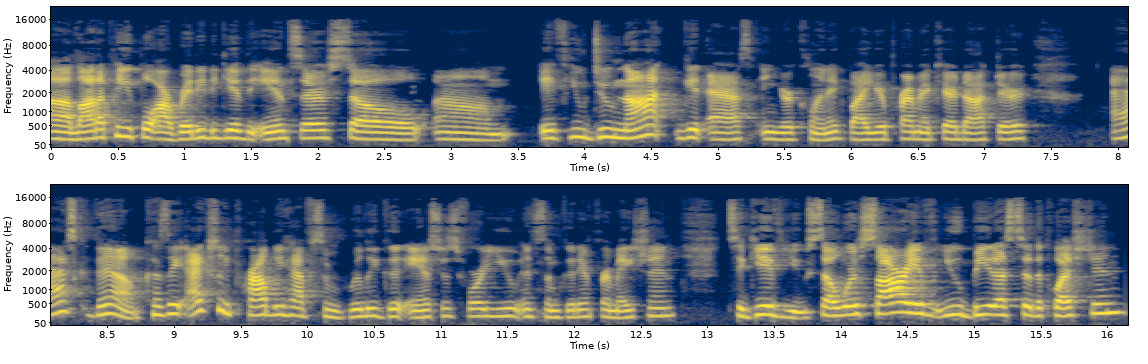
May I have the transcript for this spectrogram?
a lot of people are ready to give the answer. So um, if you do not get asked in your clinic by your primary care doctor, ask them because they actually probably have some really good answers for you and some good information to give you. So we're sorry if you beat us to the question,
